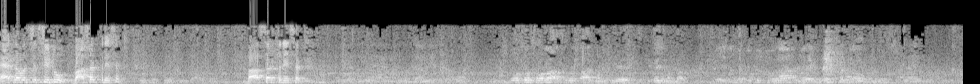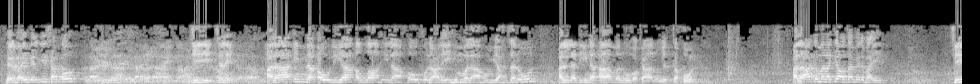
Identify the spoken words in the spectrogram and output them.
ایت نمبر سکسٹی ٹو، باسٹھ، تریسٹھ۔ باسٹھ، تریسٹھ۔ دو سو سولہ پیج نمبر۔ میرے بھائی، مل گئی سب کو؟ جی جی چلیں۔ اللہ ان اولیا اللہ لا خوف علیہم ولا هم يحزنون الذين امنوا وكانوا يتقون اللہ کا معنی کیا ہوتا ہے میرے بھائی؟ جی؟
